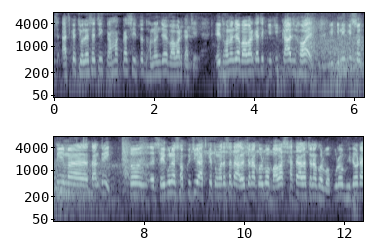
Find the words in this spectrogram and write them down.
গাইস আজকে চলে এসেছি কামাক্কা সিদ্ধ ধনঞ্জয় বাবার কাছে। এই ধনঞ্জয় বাবার কাছে কি কি কাজ হয়? ইনি কি সত্যি তান্ত্রিক? তো, সেগুলো সব কিছু আজকে তোমাদের সাথে আলোচনা করব, বাবার সাথে আলোচনা করব। পুরো ভিডিওটা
